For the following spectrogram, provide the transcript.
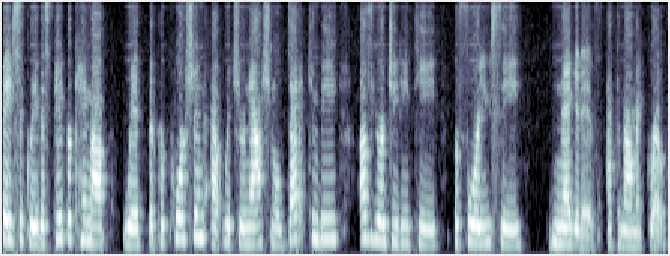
Basically, this paper came up with the proportion at which your national debt can be of your GDP before you see negative economic growth.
